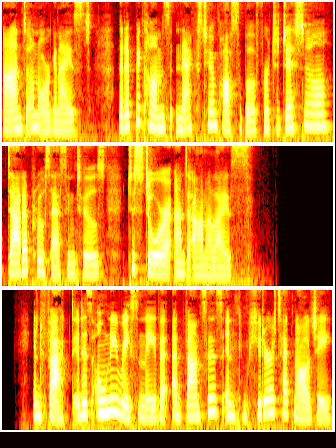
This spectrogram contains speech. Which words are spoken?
and unorganized that it becomes next to impossible for traditional data processing tools to store and analyze. In fact, it is only recently that advances in computer technology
